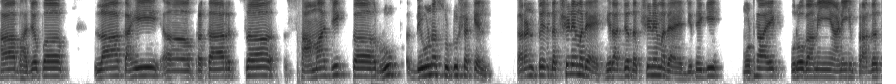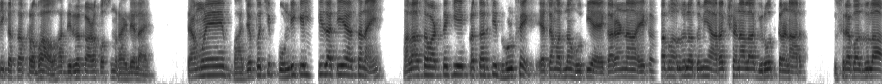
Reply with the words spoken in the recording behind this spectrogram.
हा भाजप ला काही प्रकारचं सामाजिक रूप देऊन सुटू शकेल. कारण ते दक्षिणेमध्ये आहेत. ही राज्य दक्षिणेमध्ये आहेत जिथे की मोठा एक पुरोगामी आणि प्रागतिक असा प्रभाव हा दीर्घकाळापासून राहिलेला आहे. त्यामुळे भाजपची कोंडी केली जाते असं नाही. मला असं वाटतं की एक प्रकारची धूळफेक याच्यामधनं होती आहे कारण एका बाजूला तुम्ही आरक्षणाला विरोध करणार दुसऱ्या बाजूला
